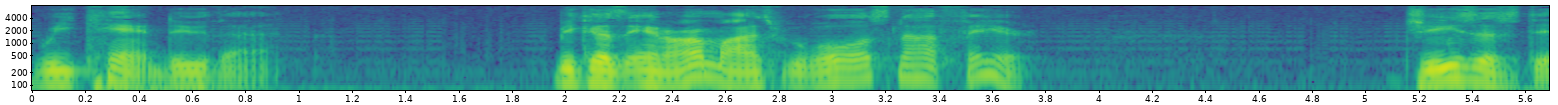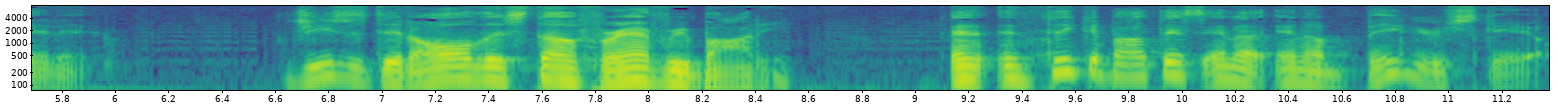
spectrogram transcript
We can't do that. Because in our minds, we, well, it's not fair. Jesus did it. Jesus did all this stuff for everybody. And, and think about this in a in a bigger scale.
